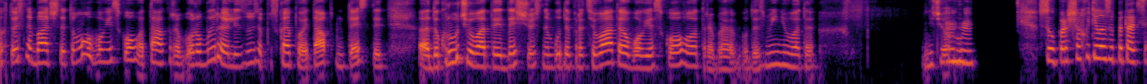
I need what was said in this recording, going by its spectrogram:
е, хтось не бачити, тому обов'язково так, роби, реалізуй, запускай поетапно, тести, докручувати, десь щось не буде працювати, обов'язково треба буде змінювати. Нічого. Угу. Супер, що хотіла запитатися.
